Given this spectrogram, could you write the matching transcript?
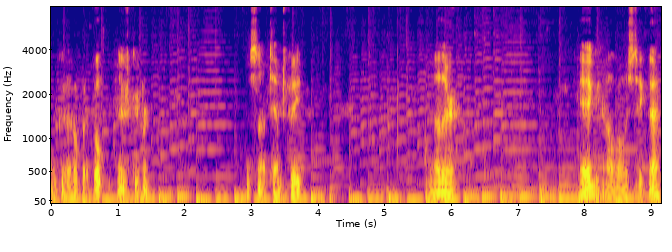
Oh, good. I hope I. Oh, there's Creeper. Let's not tempt fate. Another egg. I'll always take that.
